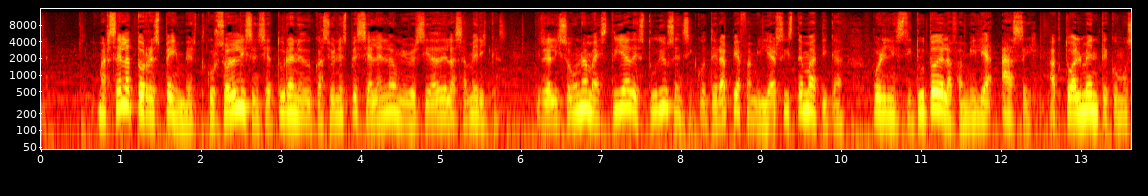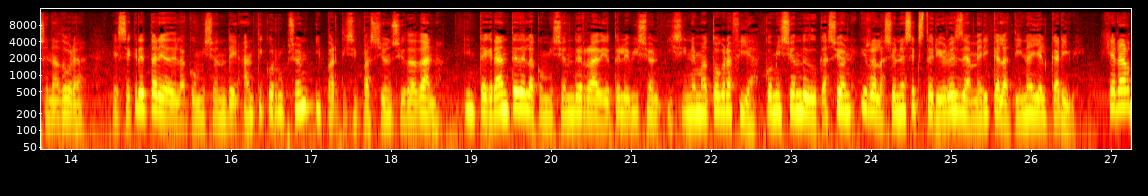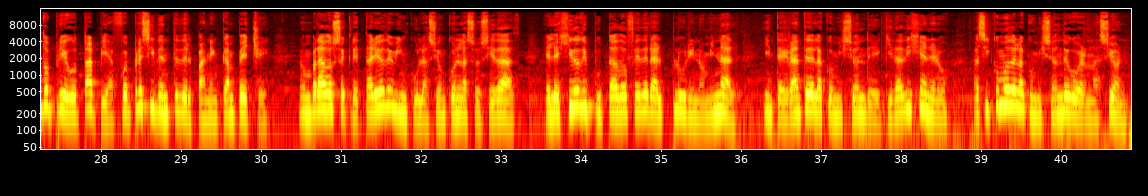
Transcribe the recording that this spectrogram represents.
Marcela Torres Peinbert cursó la licenciatura en Educación Especial en la Universidad de las Américas y realizó una maestría de estudios en psicoterapia familiar sistemática por el Instituto de la Familia ACE. Actualmente, como senadora, es secretaria de la Comisión de Anticorrupción y Participación Ciudadana, integrante de la Comisión de Radio, Televisión y Cinematografía, Comisión de Educación y Relaciones Exteriores de América Latina y el Caribe. Gerardo Priego Tapia fue presidente del PAN en Campeche, nombrado secretario de Vinculación con la Sociedad, elegido diputado federal plurinominal, integrante de la Comisión de Equidad y Género, así como de la Comisión de Gobernación,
